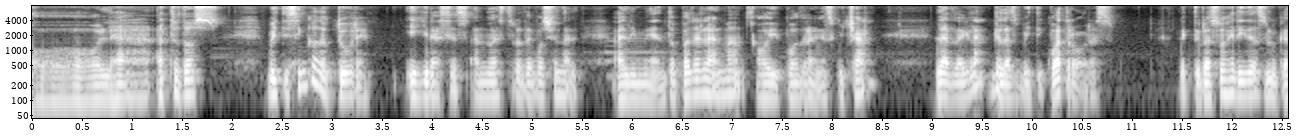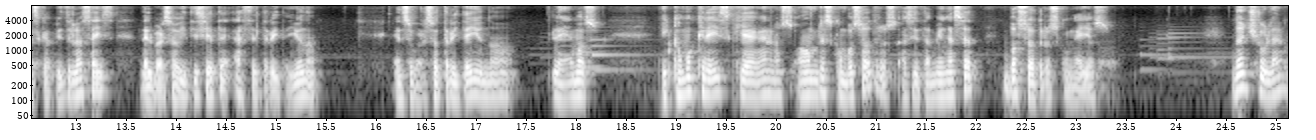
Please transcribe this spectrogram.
Hola a todos. 25 de octubre y gracias a nuestro devocional Alimento para el Alma, hoy podrán escuchar la regla de las 24 horas. Lecturas sugeridas Lucas capítulo 6 del verso 27 hasta el 31. En su verso 31 leemos, ¿Y cómo queréis que hagan los hombres con vosotros? Así también haced vosotros con ellos. Don Chula,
